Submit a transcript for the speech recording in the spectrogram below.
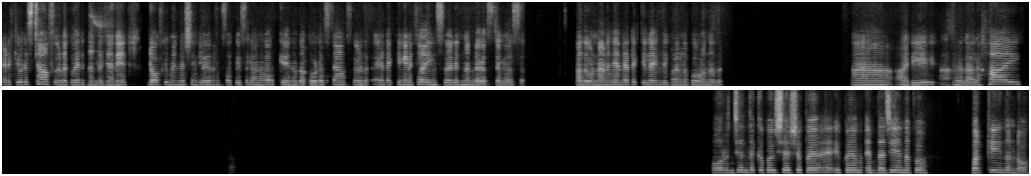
ഇടയ്ക്ക് ഇവിടെ സ്റ്റാഫുകളൊക്കെ വരുന്നുണ്ട്. ഞാൻ ഡോക്യുമെന്റേഷൻ ക്ലിയറൻസ് ഓഫീസിലാണ് വർക്ക് ചെയ്യുന്നത്. അപ്പോൾ ഇവിടെ സ്റ്റാഫുകൾ ഇടയ്ക്ക് ഇങ്ങനെ ക്ലയൻസ് വരുന്നുണ്ട് കസ്റ്റമേഴ്സ് അതുകൊണ്ടാണ് ഞാൻ ഇടയ്ക്ക് ലൈവിൽ നിന്ന് പോകുന്നത്. അലി ജലാല. ഹായ് ഓറഞ്ച് എന്തൊക്കെ ഇപ്പൊ വിശേഷം? ഇപ്പൊ ഇപ്പൊ എന്താ ചെയ്യുന്ന ഇപ്പൊ? വർക്ക് ചെയ്യുന്നുണ്ടോ?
